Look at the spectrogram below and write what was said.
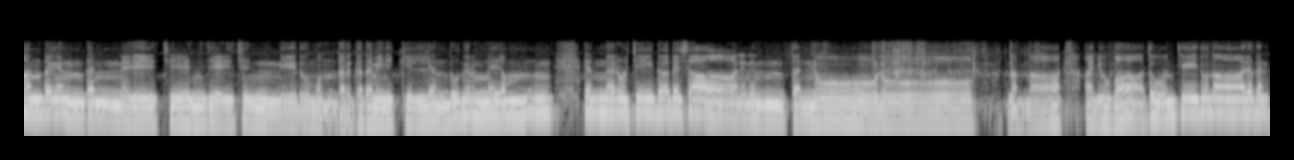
അന്തകൻ തന്നെ ജയിച്ചേൻ ജയിച്ചെന്നേതും മുന്തർഗതം എനിക്കില്ലെന്തു നിർണയം? എന്നരുൾ ചെയ്ത ദശാനനൻ തന്നോടോ? നന്നാ അനുവാദവും ചെയ്തു നാരദൻ.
